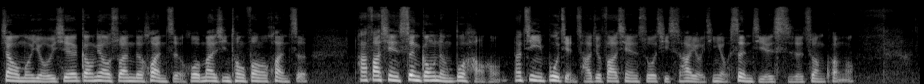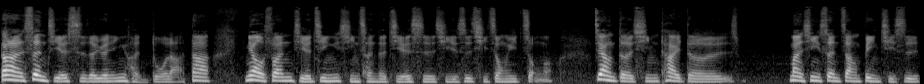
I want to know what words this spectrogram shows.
像我们有一些高尿酸的患者或慢性痛风的患者。他发现肾功能不好哦，那进一步检查就发现说，其实他有已经有肾结石的状况哦。当然，肾结石的原因很多啦，那尿酸结晶形成的结石其实是其中一种哦。这样的形态的慢性肾脏病，其实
